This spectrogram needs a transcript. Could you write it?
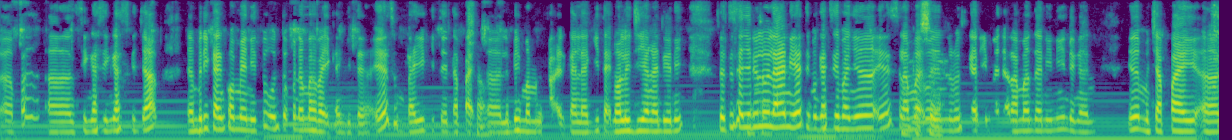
apa uh, singgah-singgah sekejap dan berikan komen itu untuk penambahbaikan kita ya supaya kita dapat uh, lebih memanfaatkan lagi teknologi yang ada ni. So itu saja dulu Lan ya. Terima kasih banyak ya. Selamat meneruskan ibadat Ramadan ini dengan ya mencapai uh,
